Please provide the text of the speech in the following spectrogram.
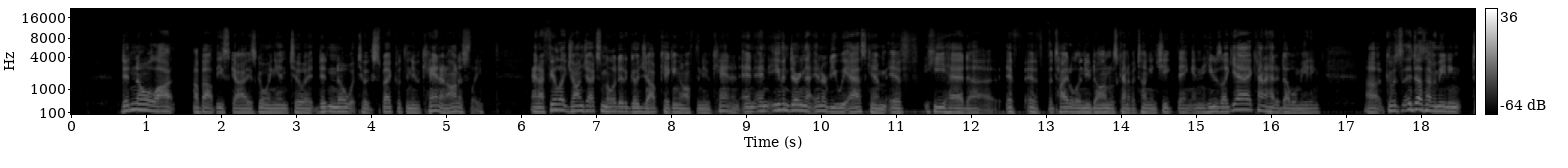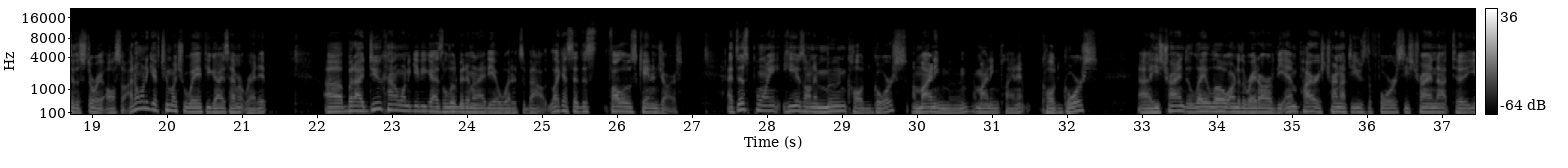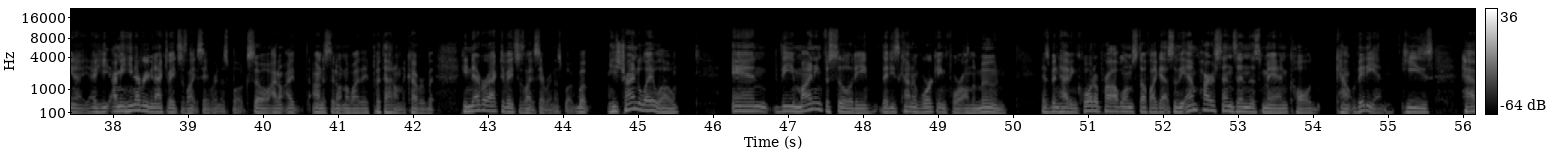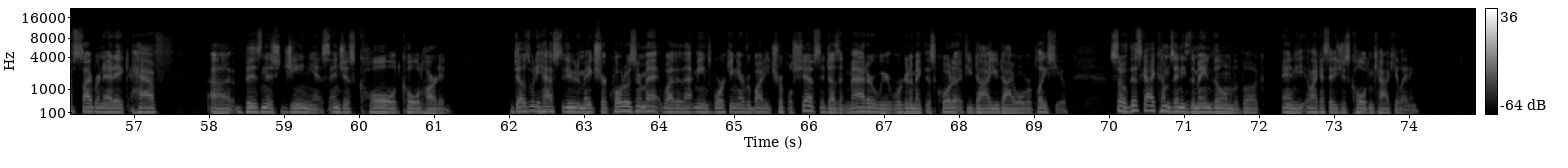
Didn't know a lot about these guys going into it. Didn't know what to expect with the new canon, honestly. And I feel like John Jackson Miller did a good job kicking off the new canon. And and even during that interview, we asked him if he had uh, if if the title of New Dawn was kind of a tongue in cheek thing, and he was like, "Yeah, it kind of had a double meaning, because uh, it does have a meaning to the story also." I don't want to give too much away if you guys haven't read it, uh, but I do kind of want to give you guys a little bit of an idea of what it's about. Like I said, this follows Kanan Jarrus. At this point, he is on a moon called Gorse, a mining moon, a mining planet called Gorse. Uh, he's trying to lay low under the radar of the Empire. He's trying not to use the Force. He's trying not to, you know, he, I mean, he never even activates his lightsaber in this book. So I don't, I honestly don't know why they put that on the cover, but he never activates his lightsaber in this book. But he's trying to lay low, and the mining facility that he's kind of working for on the moon has been having quota problems, stuff like that. So the Empire sends in this man called Count Vidian. He's half cybernetic, half uh, business genius, and just cold, cold hearted. He does what he has to do to make sure quotas are met, whether that means working everybody triple shifts. It doesn't matter. We're, we're going to make this quota. If you die, you die. We'll replace you. So this guy comes in. He's the main villain of the book. And he, like I said, he's just cold and calculating.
